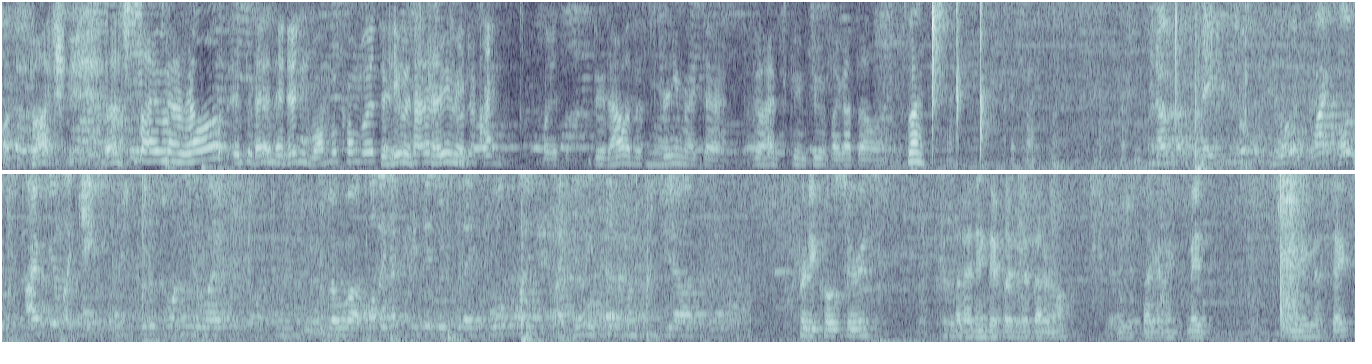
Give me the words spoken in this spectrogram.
What the fuck? That's five man reload? They, they didn't wombo combo it? Dude, he was screaming. I- dude, that was a scream right there. Dude, I'd scream too if I got that one. It's fine. It's fine. You know, they took Rogue quite close. I feel like game three could have swung either way. So uh, while they definitely did lose today, fourth place, like nearly seven on PGR. Pretty close series, but I think they played a bit better now. They just like I think made training mistakes.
